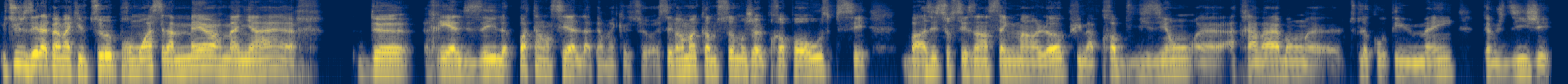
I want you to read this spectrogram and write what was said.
utiliser la permaculture, pour moi, c'est la meilleure manière de réaliser le potentiel de la permaculture. C'est vraiment comme ça, moi, je le propose. Puis c'est basé sur ces enseignements-là, puis ma propre vision euh, à travers bon, euh, tout le côté humain. Comme je dis, j'ai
